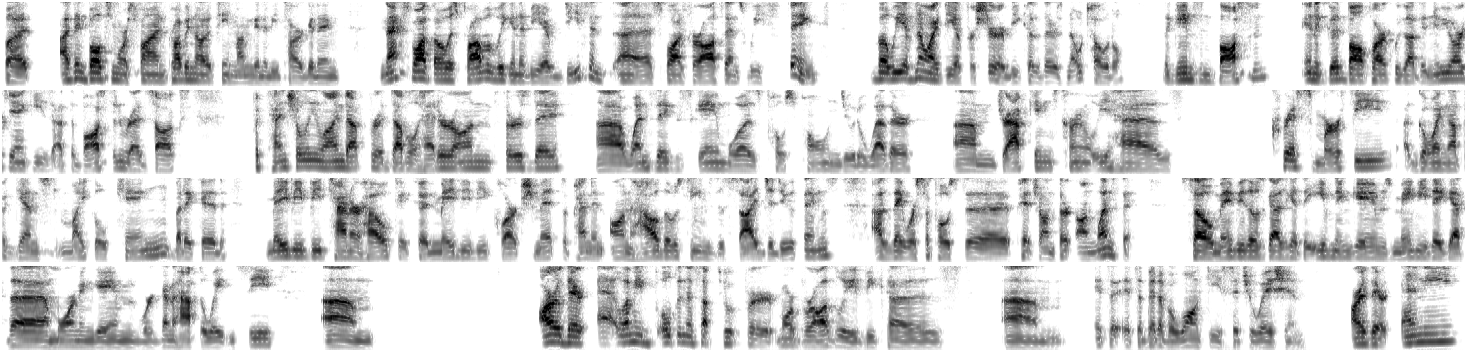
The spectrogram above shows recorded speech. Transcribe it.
but I think Baltimore's fine. Probably not a team I'm going to be targeting. Next spot though is probably going to be a decent uh, spot for offense, we think, but we have no idea for sure because there's no total. The game's in Boston in a good ballpark. We got the New York Yankees at the Boston Red Sox, potentially lined up for a doubleheader on Thursday. Uh, Wednesday's game was postponed due to weather. Um, DraftKings currently has Chris Murphy going up against Michael King, but it could maybe be Tanner Houck. It could maybe be Clarke Schmidt, dependent on how those teams decide to do things as they were supposed to pitch on thir- on Wednesday. So maybe those guys get the evening games. Maybe they get the morning game. We're gonna have to wait and see. Um, are there? Uh, let me open this up to it for more broadly because um, it's a it's a bit of a wonky situation. Are there any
